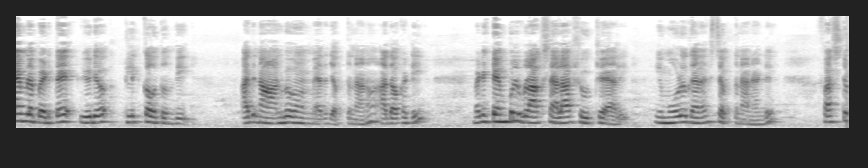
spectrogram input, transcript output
టైంలో పెడితే వీడియో క్లిక్ అవుతుంది? అది నా అనుభవం మీద చెప్తున్నాను. అదొకటి. మళ్ళీ టెంపుల్ బ్లాగ్స్ ఎలా షూట్ చేయాలి? ఈ మూడు కలిసి చెప్తున్నానండి. ఫస్ట్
